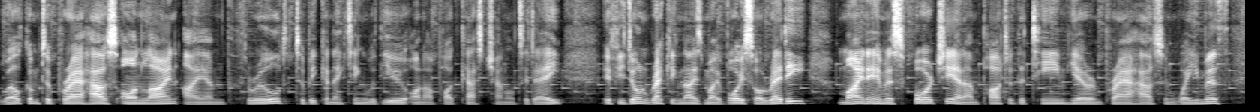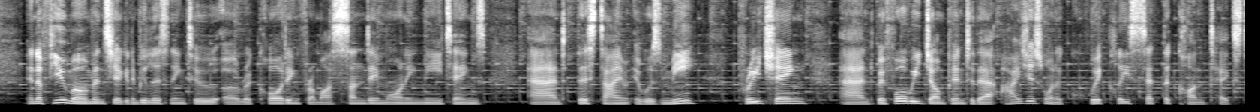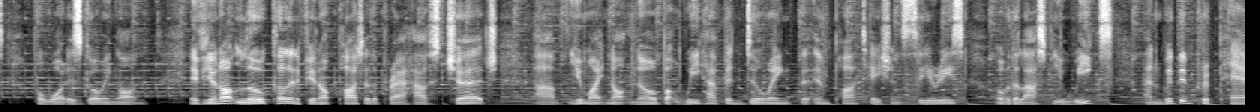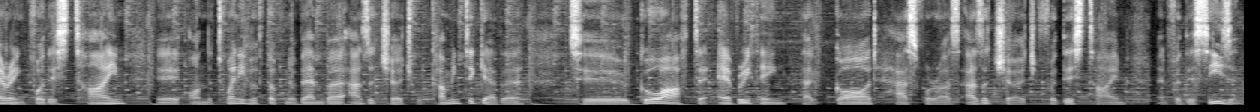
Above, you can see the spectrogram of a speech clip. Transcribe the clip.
Welcome to Prayer House Online. I am thrilled to be connecting with you on our podcast channel today. If you don't recognize my voice already, my name is Forchi and I'm part of the team here in Prayer House in Weymouth. In a few moments, you're going to be listening to a recording from our Sunday morning meetings, and this time it was me preaching. And before we jump into that, I just want to quickly set the context for what is going on. If you're not local and if you're not part of the Prayer House Church, um, you might not know, but we have been doing the impartation series over the last few weeks, and we've been preparing for this time uh, on the 25th of November as a church. We're coming together to go after everything that God has for us as a church for this time and for this season.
